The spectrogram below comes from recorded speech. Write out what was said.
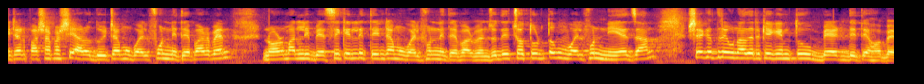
এটার পাশাপাশি আরও দুইটা মোবাইল ফোন নিতে পারবেন। নর্মালি বেসিক্যালি তিনটা মোবাইল ফোন নিতে পারবেন। যদি চতুর্থ মোবাইল ফোন নিয়ে যান, সেক্ষেত্রে ওনাদেরকে কিন্তু বেড দিতে হবে।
